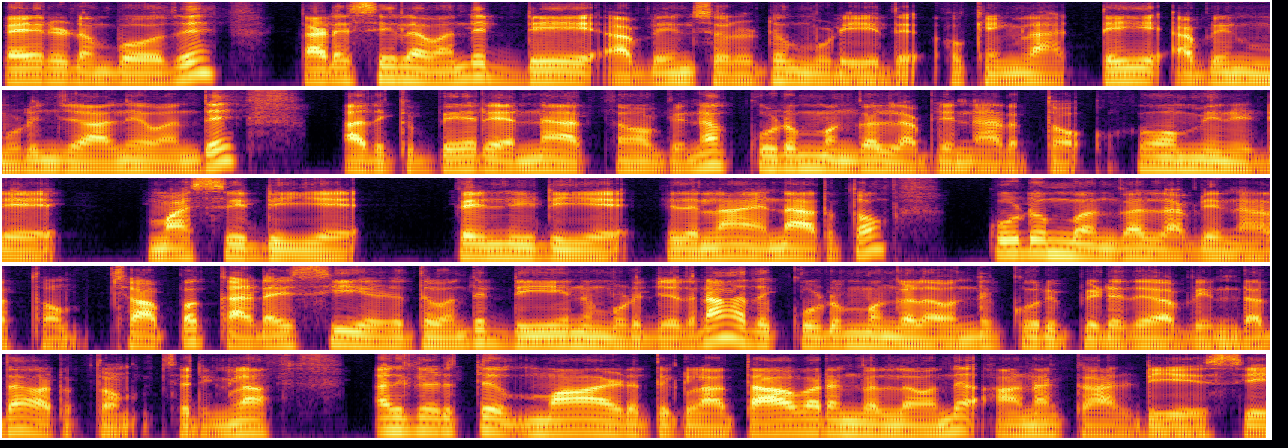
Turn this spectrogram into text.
பெயரிடும்போது கடைசியில் வந்து டே அப்படின்னு சொல்லிட்டு முடியுது. ஓகேங்களா? டே அப்படின்னு முடிஞ்சாலே வந்து அதுக்கு பேர் என்ன அர்த்தம் அப்படின்னா குடும்பங்கள் அப்படின்னு அர்த்தம். ஹோமினிடே மசிடியே பெல்லிடியே இதெல்லாம் என்ன அர்த்தம்? குடும்பங்கள் அப்படின்னு அர்த்தம். ஸோ அப்போ கடைசி எழுத்து வந்து டீன்னு முடிஞ்சதுன்னா அது குடும்பங்களை வந்து குறிப்பிடுது அப்படின்றத அர்த்தம். சரிங்களா? அதுக்கடுத்து மா எடுத்துக்கலாம். தாவரங்களில் வந்து அனகார்டியேசி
